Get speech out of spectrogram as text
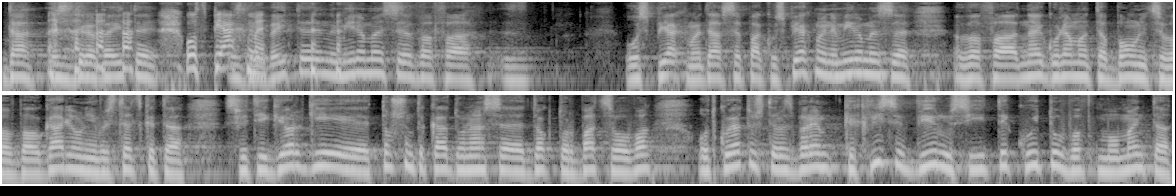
Да, здравейте. Успяхме. Здравейте, намираме се в... А, успяхме, да, все пак. Успяхме, намираме се в най-голямата болница в България, университетската Свети Георги. Е, точно така до нас е доктор Бацалова, от която ще разберем какви са вирусите, които в момента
